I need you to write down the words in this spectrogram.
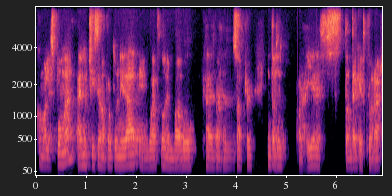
como la espuma. Hay muchísima oportunidad en Webflow, en Bubble, cada vez más en software. Entonces, por ahí es donde hay que explorar.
